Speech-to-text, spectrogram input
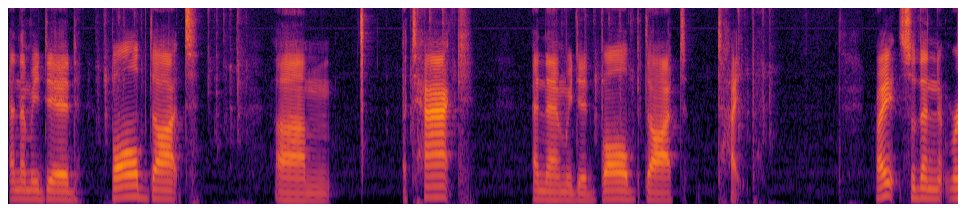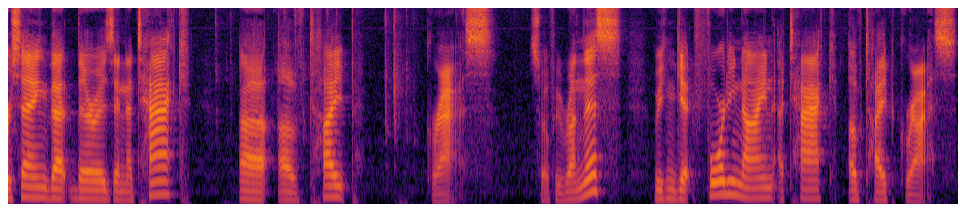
and then we did bulb dot um, attack, and then we did bulb dot type, right? So then we're saying that there is an attack uh, of type grass. So if we run this, we can get 49 attack of type grass.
